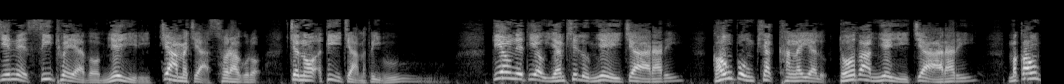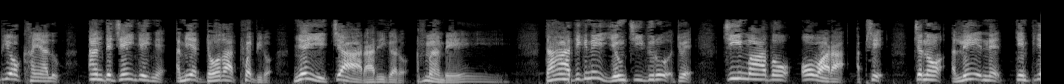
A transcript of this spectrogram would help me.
ခြင်းနဲ့စီးထွက်ရသောမျက်ရည်တွေကြမကြဆိုတာကိုတော့ကျွန်တော်အတိအကျမသိဘူးတယောက်နဲ့တယောက်ရန်ဖြစ်လို့မျက်ရည်ကျရတာတွေခေါင်းပုံဖြတ်ခံလိုက်ရလို့ဒေါသမျက်ရည်ကျရတာတွေမကောင်းပြောခံရလို့အန်တကြိမ့်ကြိမ့်နဲ့အမျက်ဒေါသထွက်ပြီးတော့မျက်ရည်ကျရတာတွေကတော့အမှန်ပဲဒါဟာဒီကနေ့ယုံကြည်သူတို့အတွက်ကြီးမားသောဩဝါဒအဖြစ်ကျွန်တော်အလေးအနက်တင်ပြ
